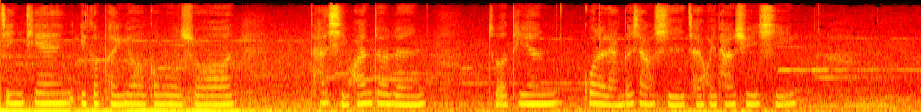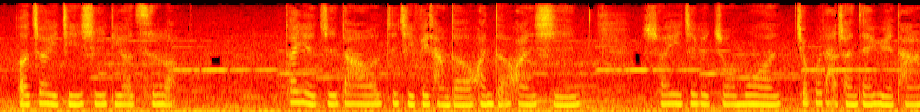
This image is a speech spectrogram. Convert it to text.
今天一个朋友跟我说，他喜欢的人昨天过了两个小时才回他讯息，而这已经是第二次了。他也知道自己非常的患得患失，所以这个周末就不打算再约他，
